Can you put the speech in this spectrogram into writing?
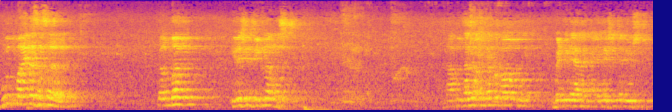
बूथ मायनस असेल तर मग इलेक्शन जिंकणार नसतं. आपण झालं अंगात गावामध्ये भेट द्यायला काय इलेक्शनच्या दिवशी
